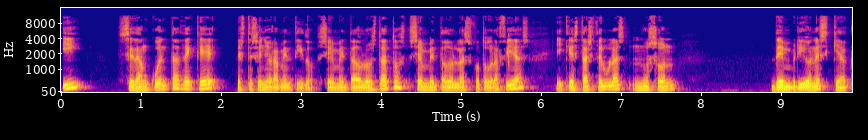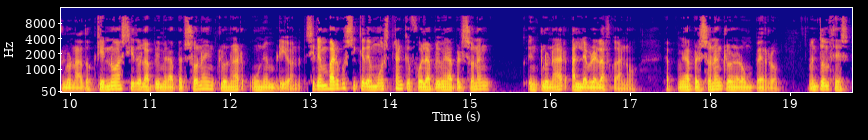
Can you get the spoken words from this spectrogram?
y se dan cuenta de que este señor ha mentido. Se ha inventado los datos, se ha inventado las fotografías y que estas células no son de embriones que ha clonado, que no ha sido la primera persona en clonar un embrión. Sin embargo, sí que demuestran que fue la primera persona en, clonar al lebrel afgano, la primera persona en clonar a un perro. Entonces,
